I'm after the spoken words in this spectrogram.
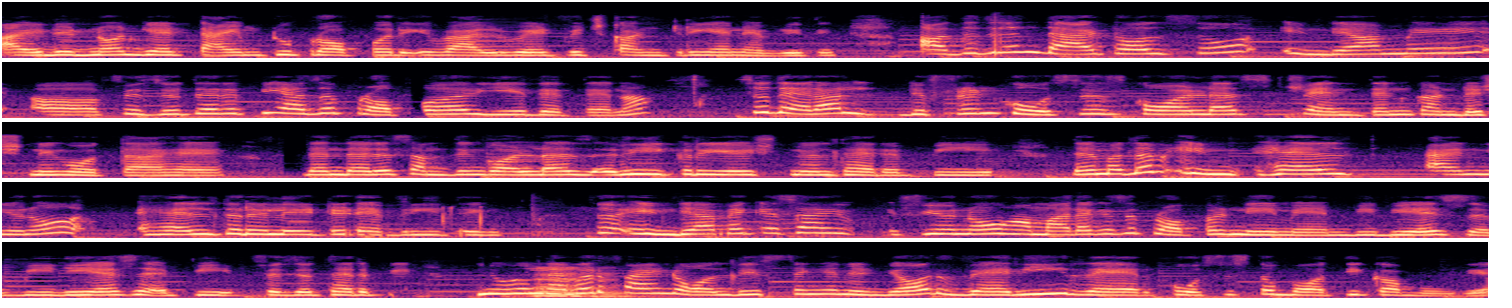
I did not get time to proper evaluate which country and everything. Other than that, also India में uh, physiotherapy as a proper ये देते हैं ना. So there are different courses called as strength and conditioning होता है. Then there is something called as recreational therapy. Then मतलब in health and you know health related everything. तो इंडिया में कैसा इफ़ यू नो हमारा कैसे प्रॉपर नेम है? MBBS BDS physiotherapy you will never find all this thing in India और वेरी रेयर कोर्सेज तो बहुत ही कम होंगे।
